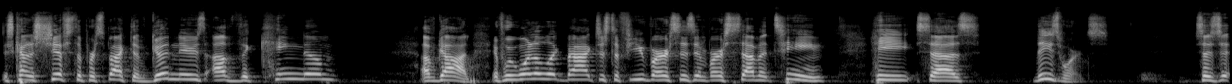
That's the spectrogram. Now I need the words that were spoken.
This kind of shifts the perspective. Good news of the kingdom of God. If we want to look back just a few verses in verse 17, he says these words. He says,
